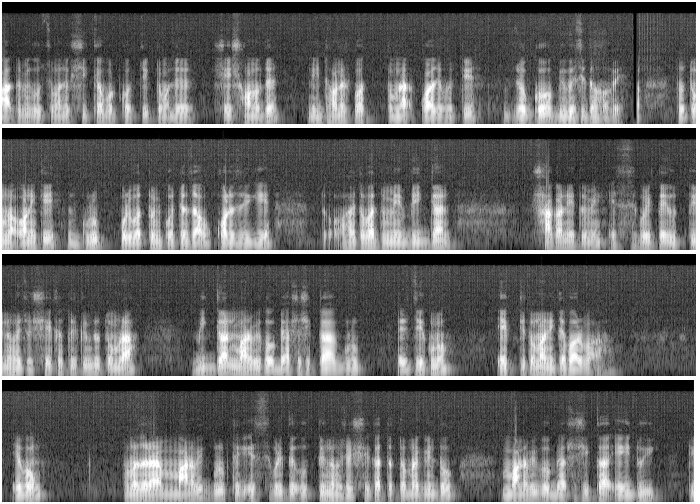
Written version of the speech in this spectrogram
মাধ্যমিক উচ্চ মাধ্যমিক শিক্ষা বোর্ড কর্তৃক তোমাদের সেই সনদের নির্ধারণের পর তোমরা কলেজ ভর্তির যোগ্য বিবেচিত হবে। তো তোমরা অনেকেই গ্রুপ পরিবর্তন করতে যাও কলেজে গিয়ে। তো হয়তোবা তুমি বিজ্ঞান শাখা নিয়ে তুমি এসএসসি পরীক্ষায় উত্তীর্ণ হয়েছো, সেক্ষেত্রে কিন্তু তোমরা বিজ্ঞান, মানবিক ও ব্যবসা শিক্ষা গ্রুপ এর যে কোনো একটি তোমরা নিতে পারবা। এবং তোমরা যারা মানবিক গ্রুপ থেকে এসএসসি পরীক্ষায় উত্তীর্ণ হয়েছো, সেক্ষেত্রে তোমরা কিন্তু মানবিক ও ব্যবসা শিক্ষা এই দুইটি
